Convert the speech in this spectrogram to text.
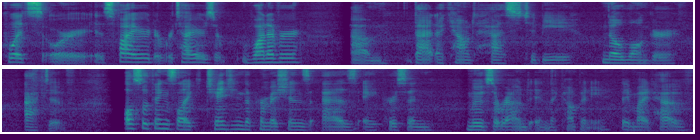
quits or is fired or retires or whatever, um, that account has to be no longer active. Also, things like changing the permissions as a person moves around in the company. They might have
